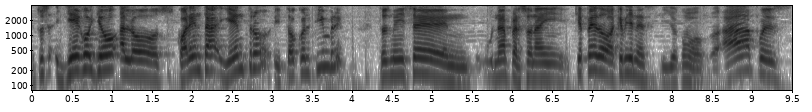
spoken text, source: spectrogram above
Entonces llego yo a los 40 y entro y toco el timbre. Entonces me dicen una persona ahí, ¿qué pedo? ¿A qué vienes? Y yo como, ah, pues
